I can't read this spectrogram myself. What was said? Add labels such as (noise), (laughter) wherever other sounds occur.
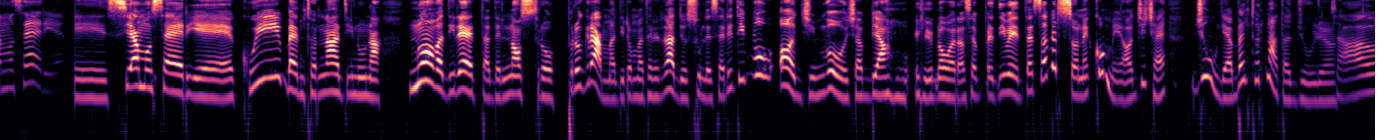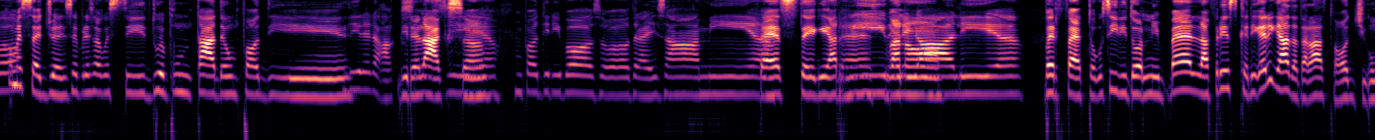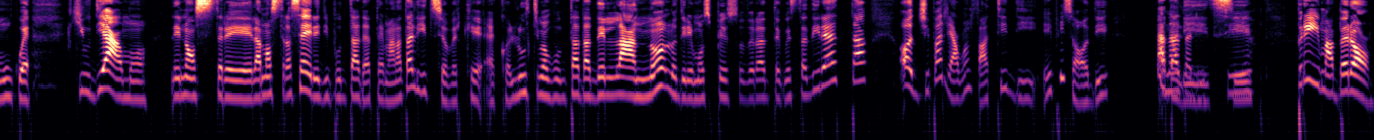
siamo serie? E siamo serie qui, bentornati in una nuova diretta del nostro programma di Roma 3 Radio sulle serie TV. Oggi in voce abbiamo (laughs) Eleonora, sempre di me, terza persona, e con me oggi c'è Giulia. Bentornata Giulia. Ciao. Come stai Giulia? Ti sei presa queste due puntate un po' di... Di relax. Di relax? Sì, un po' di riposo tra esami, eh, feste che feste, arrivano. regali. eh. Perfetto, così ritorni bella, fresca e ricaricata. Tra l'altro oggi comunque chiudiamo nostre- la nostra serie di puntate a tema natalizio perché ecco è l'ultima puntata dell'anno, lo diremo spesso durante questa diretta. Oggi parliamo infatti di episodi natalizi. Natalizi. Prima però,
